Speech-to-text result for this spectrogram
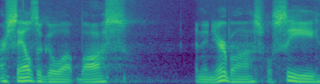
Our sales will go up, boss. And then your boss will see.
